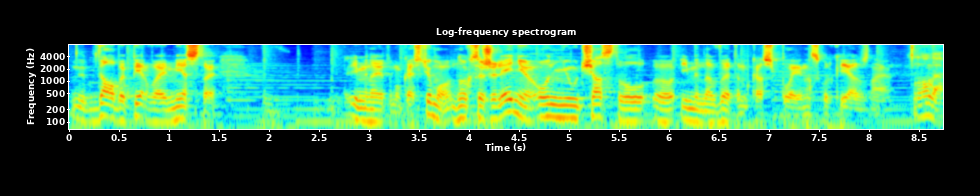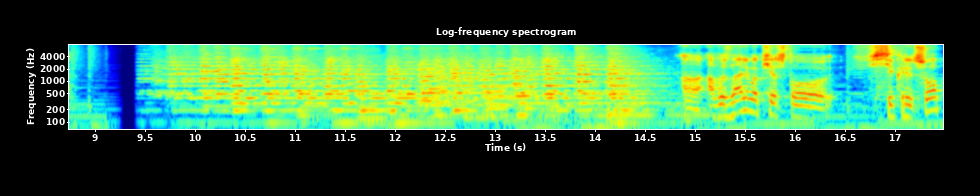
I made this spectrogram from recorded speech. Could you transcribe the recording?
Дал бы первое место именно этому костюму, но, к сожалению, он не участвовал э, именно в этом косплее, насколько я знаю. Ну да. А, а вы знали вообще, что Secret Shop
